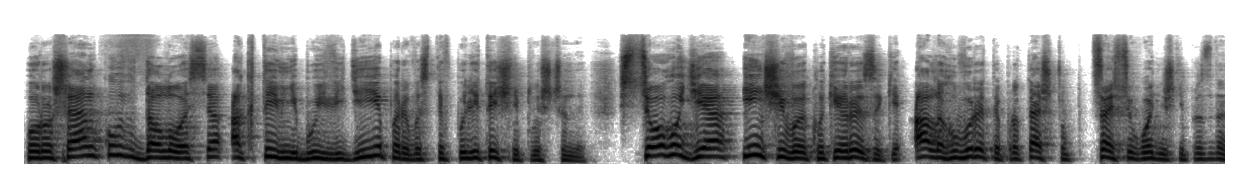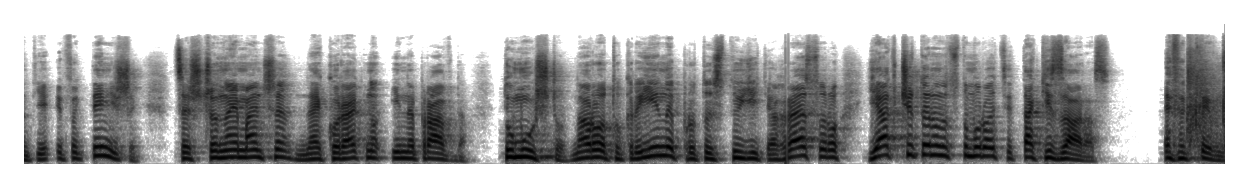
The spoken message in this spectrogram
Порошенку вдалося активні бойові дії перевести в політичні площини. З цього є інші виклики, ризики. Але говорити про те, що це сьогоднішній президент є ефективніший, це щонайменше некоректно і неправда. Тому що народ України протистоїть агресору як в 2014 році, так і зараз. Ефективно.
